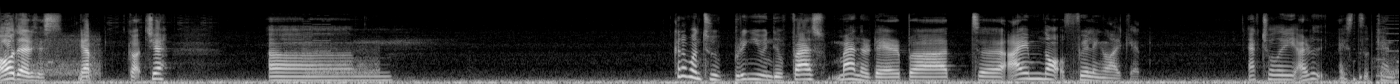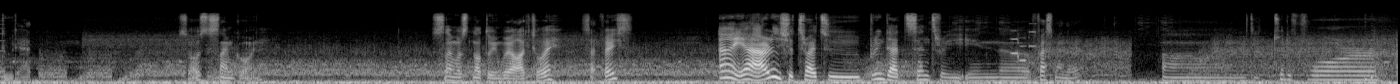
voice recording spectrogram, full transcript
Oh, there it is. Yep, gotcha. Um, kind of want to bring you in the fast manner there, but uh, I'm not feeling like it. Actually, I really, I still can't do that. So how's the slime going? Slime was not doing well actually. Sad face. Ah yeah, I really should try to bring that sentry in uh, fast manner. Um, the 24.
